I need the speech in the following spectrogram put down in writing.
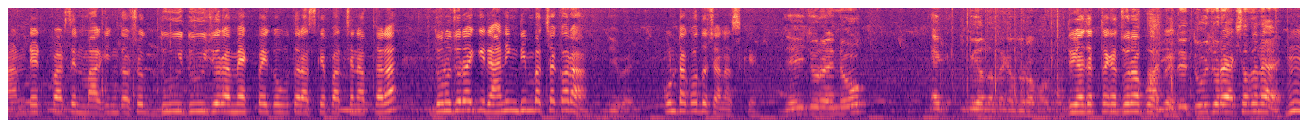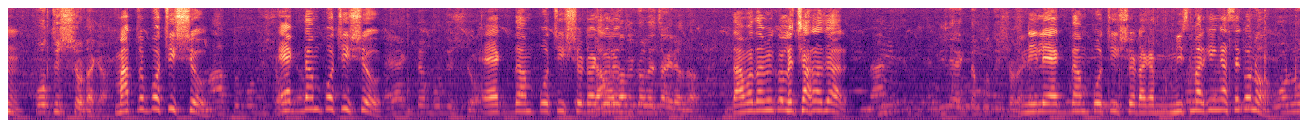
Hundred percent mark. দর্শক। দুই দুই জোড়া ম্যাক পাই কবুতর আজকে পাচ্ছেন আপনারা। দোনো জোড়ায় কি রানিং ডিম বাচ্চা করা? জি ভাই। কোনটা কত চান আজকে? যেই জোড়ায় নোক দুই হাজার টাকা জোড়া পড়ব। দুই জোড়া একসাথে নেয় হুম। পঁচিশশো টাকা। মাত্র পঁচিশশো? একদম পঁচিশশো? একদম পঁচিশশো। একদম পঁচিশশো টাকা দামাদামি করলে চার হাজার। দামাদামি করলে চার হাজার? না নিলে একদম পঁচিশশো টাকা। মিস মার্কিং আছে কোনো? কোনো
